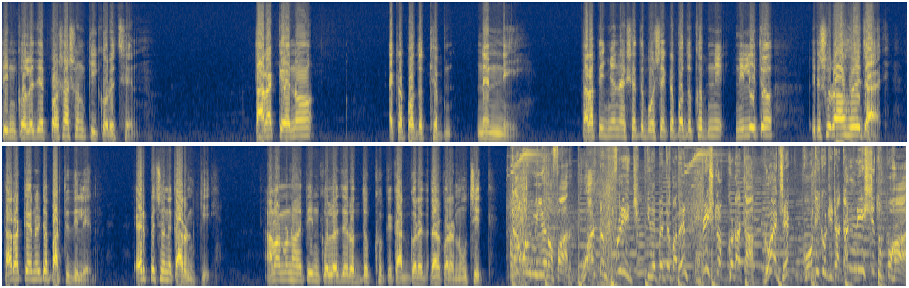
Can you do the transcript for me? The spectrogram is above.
তিন কলেজের প্রশাসন কি করেছেন? তারা কেন একটা পদক্ষেপ নেননি? তারা তিনজন একসাথে বসে একটা পদক্ষেপ নিলেই তো এটা সুরাহ হয়ে যায়। তারা কেন এটা পারতে দিলেন? এর পেছনে কারণ কি? আমার মনে হয় তিন কলেজের অধ্যক্ষকে কাঠগড়ায় দাঁড় করানো উচিত। Double million offer Walton fridge কিনে পেতে পারেন বিশ লক্ষ টাকা। রয়েছে কোটি কোটি টাকার নিশ্চিত উপহার।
